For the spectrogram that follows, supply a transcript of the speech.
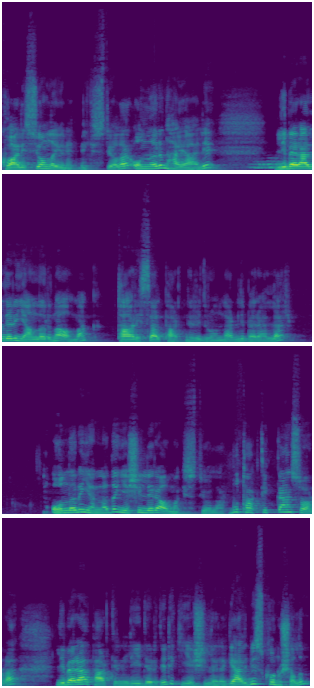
koalisyonla yönetmek istiyorlar. Onların hayali liberalleri yanlarına almak. Tarihsel partneridir onlar, liberaller. Onların yanına da yeşilleri almak istiyorlar. Bu taktikten sonra Liberal Parti'nin lideri dedi ki yeşillere gel biz konuşalım.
